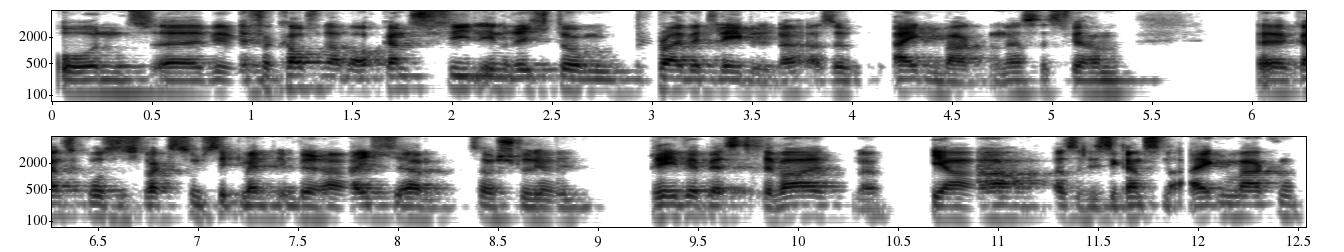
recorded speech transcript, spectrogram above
und äh, wir verkaufen aber auch ganz viel in Richtung Private Label, ne? also Eigenmarken. Ne? Das heißt, wir haben äh, ganz großes Wachstumssegment im Bereich, äh, zum Beispiel Rewe beste Wahl. Ne? Ja, also diese ganzen Eigenmarken,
